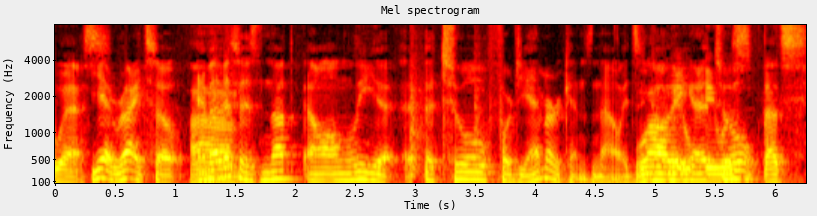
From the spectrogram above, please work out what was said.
U.S. Yeah, right. So Um, MLS is not only a, a tool for the Americans now. It's Well, it, a it tool. was that's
